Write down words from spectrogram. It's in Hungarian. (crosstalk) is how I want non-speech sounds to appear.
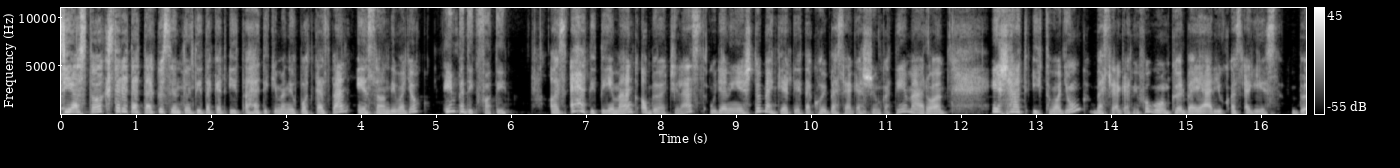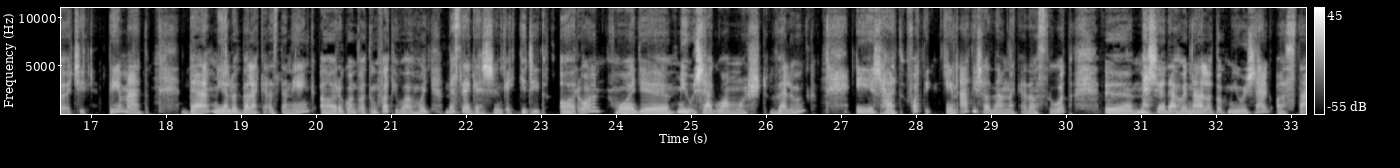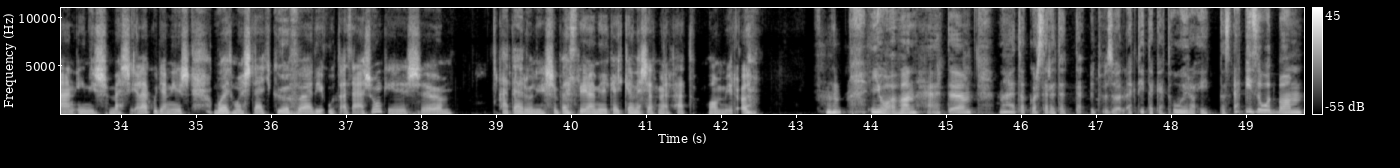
Sziasztok! Szeretettel köszöntünk titeket itt a Heti Kimenő Podcastben. Én Szandi vagyok. Én pedig Fati. Az eheti témánk a bölcsi lesz, ugyanis többen kértétek, hogy beszélgessünk a témáról, és hát itt vagyunk, beszélgetni fogunk, körbejárjuk az egész bölcsi témát, de mielőtt belekezdenénk, arra gondoltunk Fatival, hogy beszélgessünk egy kicsit arról, hogy mi újság van most velünk, és hát Fati, én át is adnám neked a szót, meséld el, hogy nálatok mi újság, aztán én is mesélek, ugyanis volt most egy külföldi utazásunk, és hát erről is beszélnék egy keveset, mert hát van miről. (laughs) Jól van, hát, na hát akkor szeretettel üdvözöllek titeket újra itt az epizódban.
